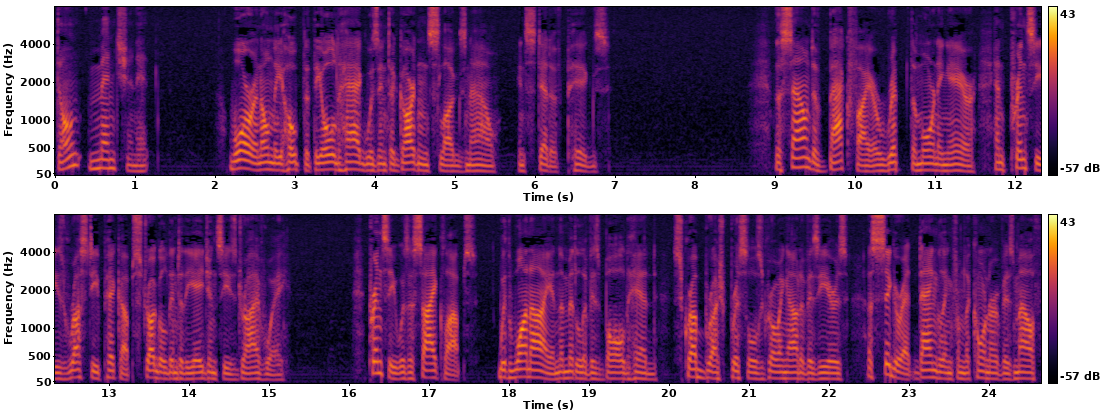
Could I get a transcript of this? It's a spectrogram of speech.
Don't mention it. Warren only hoped that the old hag was into garden slugs now, instead of pigs. The sound of backfire ripped the morning air, and Princey's rusty pickup struggled into the agency's driveway. Princey was a cyclops, with one eye in the middle of his bald head, scrub brush bristles growing out of his ears, a cigarette dangling from the corner of his mouth,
